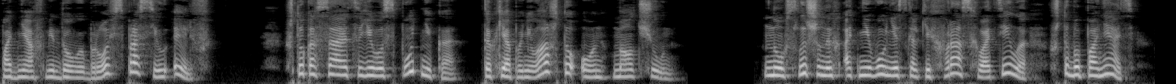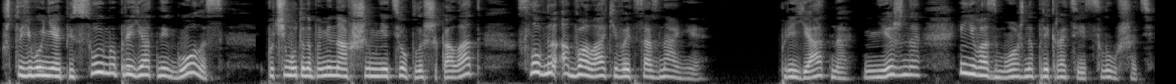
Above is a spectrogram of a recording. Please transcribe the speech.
Подняв медовую бровь, спросил эльф. Что касается его спутника, так я поняла, что он молчун. Но услышанных от него нескольких фраз хватило, чтобы понять, что его неописуемо приятный голос, почему-то напоминавший мне теплый шоколад, словно обволакивает сознание. Приятно, нежно и невозможно прекратить слушать.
